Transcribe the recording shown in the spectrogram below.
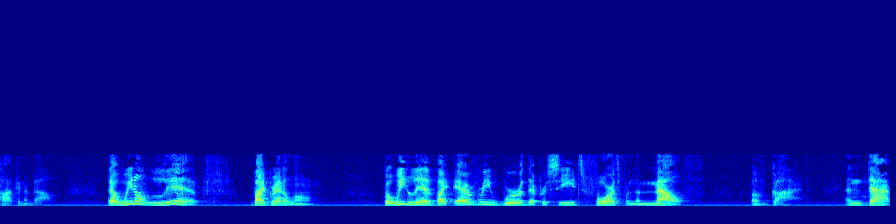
talking about. That we don't live by bread alone, but we live by every word that proceeds forth from the mouth of God. And that's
